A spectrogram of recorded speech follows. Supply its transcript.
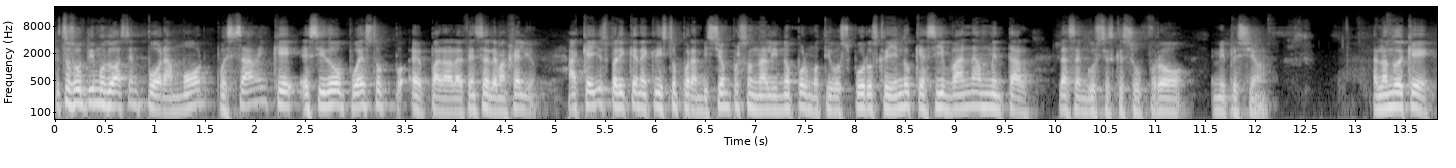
Estos últimos lo hacen por amor, pues saben que he sido puesto eh, para la defensa del Evangelio. Aquellos predican a Cristo por ambición personal y no por motivos puros, creyendo que así van a aumentar las angustias que sufro en mi prisión. Hablando de que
